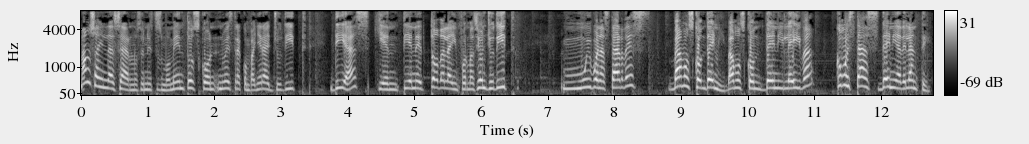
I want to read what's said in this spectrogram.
Vamos a enlazarnos en estos momentos con nuestra compañera Judith Díaz, quien tiene toda la información. Judith, muy buenas tardes. Vamos con Denny, vamos con Denny Leiva. ¿Cómo estás, Denny? Adelante.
